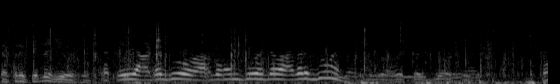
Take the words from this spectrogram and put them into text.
તકલી આગળ જુઓ આગળ આમ જુઓ એટલે આગળ જ જુઓ ને. તો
